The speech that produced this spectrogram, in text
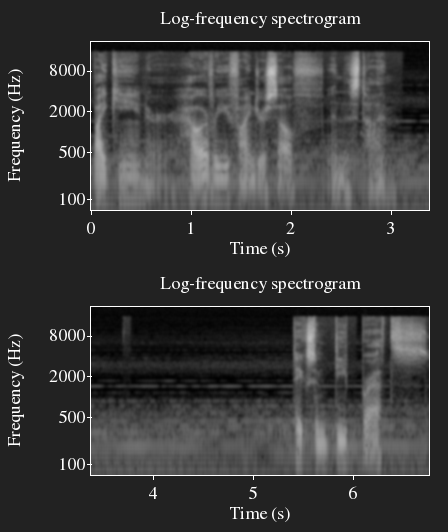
biking or however you find yourself in this time. Take some deep breaths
